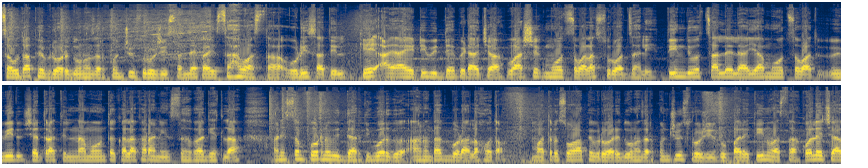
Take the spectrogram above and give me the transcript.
चौदा फेब्रुवारी दोन हजार पंचवीस रोजी संध्याकाळी सहा वाजता ओडिसातील के आय आय टी विद्यापीठाच्या वार्षिक महोत्सवाला सुरुवात झाली. तीन दिवस चाललेल्या या महोत्सवात विविध क्षेत्रातील नामवंत कलाकारांनी सहभाग घेतला आणि संपूर्ण विद्यार्थी वर्ग आनंदात बुडाला होता. मात्र सोळा फेब्रुवारी दोन हजार पंचवीस रोजी दुपारी तीन वाजता कॉलेजच्या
